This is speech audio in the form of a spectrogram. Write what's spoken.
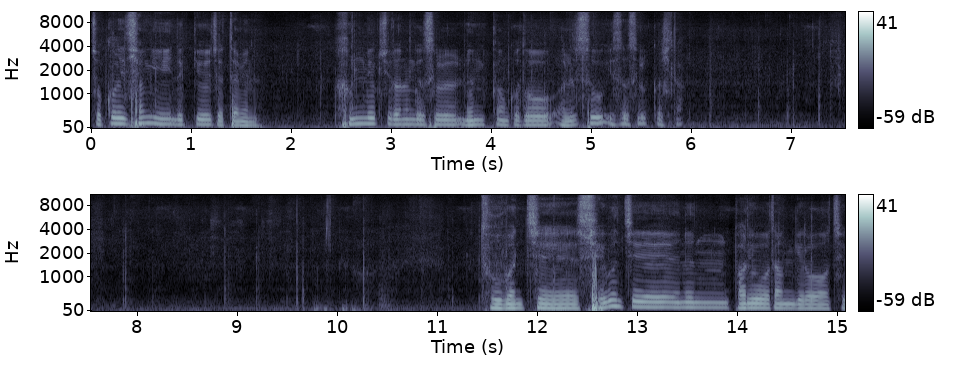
초콜릿 향이 느껴졌다면 흑맥주라는 것을 눈 감고도 알 수 있었을 것이다. 두 번째, 세 번째는 발효 단계로 저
